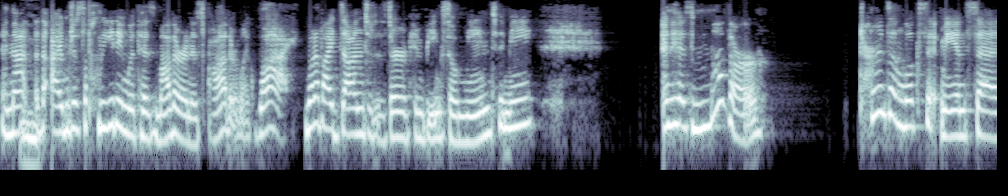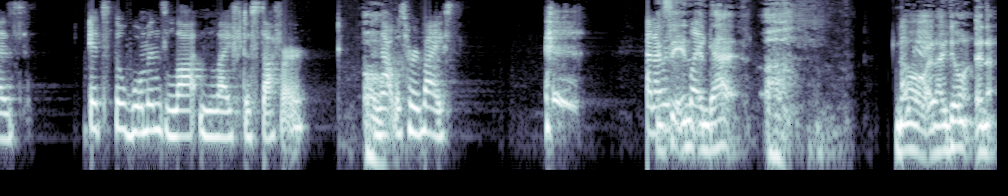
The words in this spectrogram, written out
And that mm-hmm. I'm just pleading with his mother and his father, like, why? What have I done to deserve him being so mean to me? And his mother turns and looks at me and says, It's the woman's lot in life to suffer. Oh. And that was her advice. and, and I was see, and, like, and that, oh, no, okay. and I don't, and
